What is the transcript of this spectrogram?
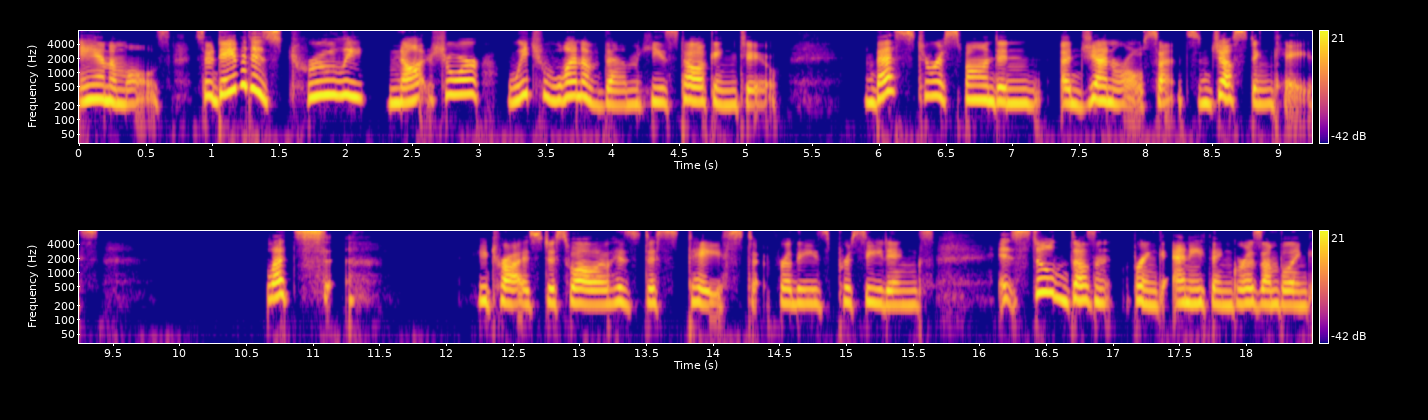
animals, so David is truly not sure which one of them he's talking to. Best to respond in a general sense, just in case. Let's. He tries to swallow his distaste for these proceedings. It still doesn't bring anything resembling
